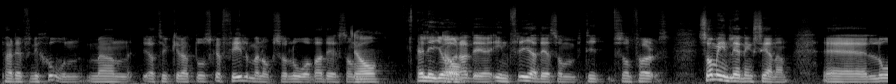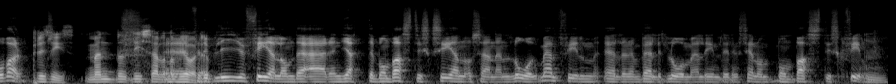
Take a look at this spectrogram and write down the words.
per definition. Men jag tycker att då ska filmen också lova det som... Ja, Eller göra Ja. det, infria det som, som, för, som inledningsscenen eh, lovar. precis Men det är sällan de Eh, gör för det det blir ju fel om det är en jättebombastisk scen och sen en lågmäld film eller en väldigt lågmäld inledningsscen och en bombastisk film. Mm.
